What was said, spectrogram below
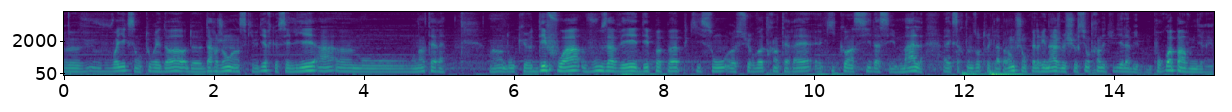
euh, vous voyez que c'est entouré d'argent, hein, ce qui veut dire que c'est lié à mon, mon intérêt. Donc des fois, vous avez des pop-up qui sont sur votre intérêt, qui coïncident assez mal avec certains autres trucs. Là, par exemple, je suis en pèlerinage, mais je suis aussi en train d'étudier la Bible. Pourquoi pas, vous me direz.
